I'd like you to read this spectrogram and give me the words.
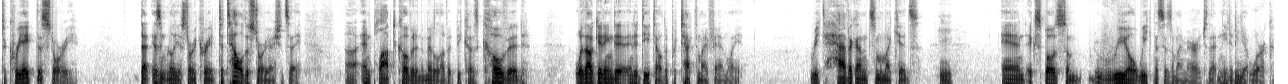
to create this story that isn't really a story created, to tell the story, I should say, uh, and plopped COVID in the middle of it because COVID, without getting to, into detail to protect my family, wreaked havoc on some of my kids and exposed some real weaknesses in my marriage that needed to get work.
